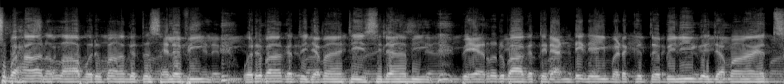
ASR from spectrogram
സുബഹാനല്ലാ ഒരു ഭാഗത്ത് സെലഫി ഒരു ഭാഗത്ത് ജമാഅത്ത് ഇസ്ലാമി വേറൊരു ഭാഗത്ത് രണ്ടിനെയും ഇടയ്ക്ക് തബിലീഗ് ജമാഅത്ത്.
